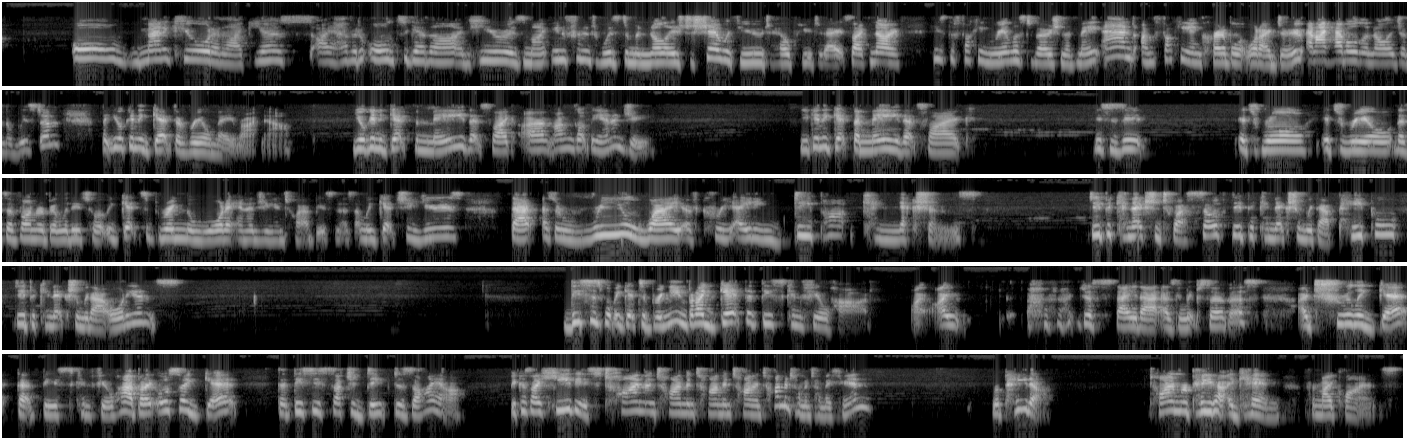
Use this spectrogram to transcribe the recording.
all manicured and like, yes, I have it all together, and here is my infinite wisdom and knowledge to share with you to help you today. It's like, no, he's the fucking realist version of me, and I'm fucking incredible at what I do, and I have all the knowledge and the wisdom, but you're going to get the real me right now. You're going to get the me that's like, I haven't got the energy. You're going to get the me that's like, this is it. It's raw, it's real, there's a vulnerability to it. We get to bring the water energy into our business and we get to use that as a real way of creating deeper connections deeper connection to ourselves, deeper connection with our people, deeper connection with our audience. This is what we get to bring in, but I get that this can feel hard. I, I just say that as lip service. I truly get that this can feel hard, but I also get that this is such a deep desire because I hear this time and time and time and time and time and time and time again. Repeater time repeater again from my clients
